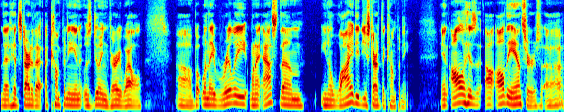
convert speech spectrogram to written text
that had started a, a company and it was doing very well uh, but when they really when i asked them you know why did you start the company and all his all the answers uh,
